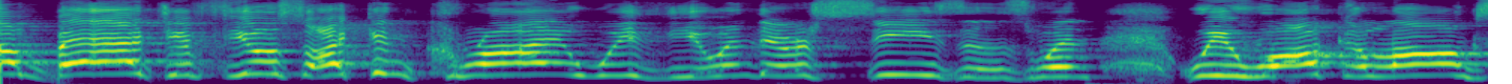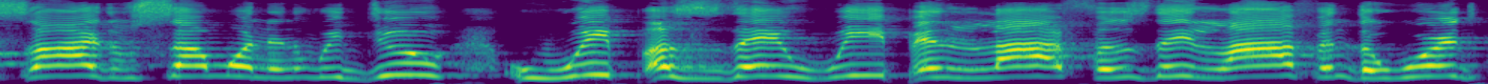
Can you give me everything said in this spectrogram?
how bad you feel so I can cry with you. And there are seasons when we walk alongside of someone and we do weep as they weep and laugh as they laugh. And the word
